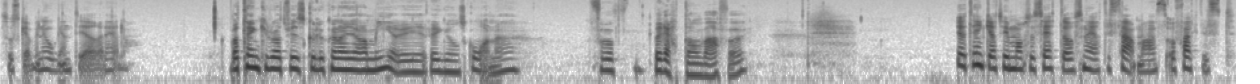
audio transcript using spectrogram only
så ska vi nog inte göra det heller. Vad tänker du att vi skulle kunna göra mer i Region Skåne för att berätta om varför? Jag tänker att vi måste sätta oss ner tillsammans och faktiskt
